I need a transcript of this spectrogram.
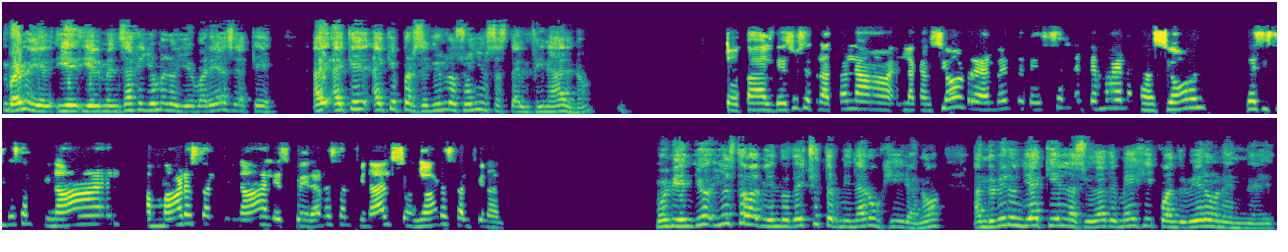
Bueno, y el, y, el mensaje yo me lo llevaré hacia que hay, hay que hay que perseguir los sueños hasta el final, ¿no? Total, de eso se trata la, la canción, realmente, ese es el, tema de la canción, resistir hasta el final, amar hasta el final, esperar hasta el final, soñar hasta el final. Muy bien, yo, yo estaba viendo, de hecho terminaron gira, ¿no? Anduvieron ya aquí en la Ciudad de México, anduvieron en, eh,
